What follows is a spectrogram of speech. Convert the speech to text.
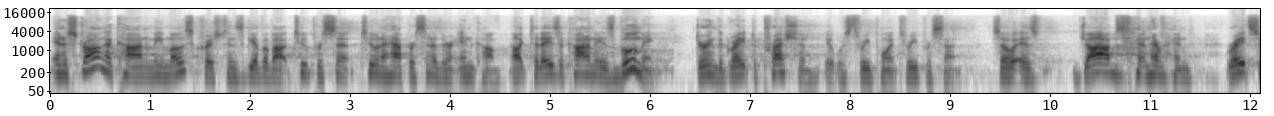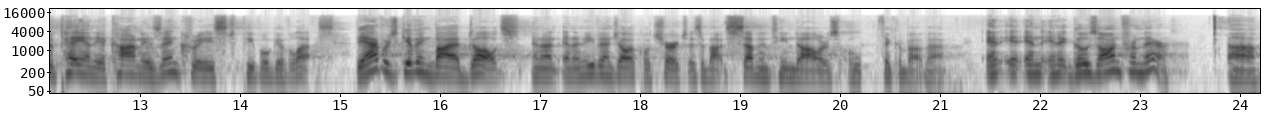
In a strong economy, most Christians give about 2%, 2.5% of their income. Like today's economy is booming. During the Great Depression, it was 3.3%. So as jobs and, and rates of pay in the economy has increased, people give less. The average giving by adults in, a, in an evangelical church is about $17 a week. Think about that. And, and, and it goes on from there. Uh,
